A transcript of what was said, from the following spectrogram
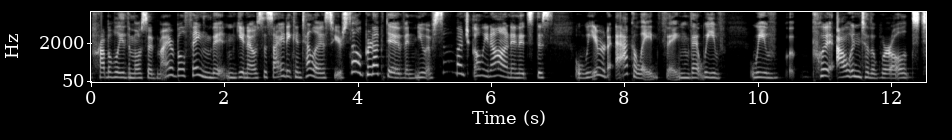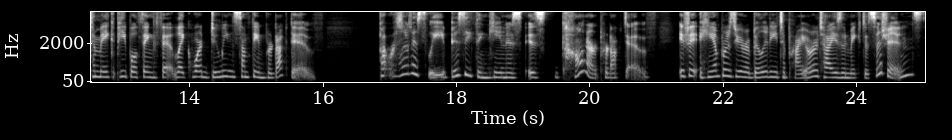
probably the most admirable thing that, you know, society can tell us. You're so productive and you have so much going on. And it's this weird accolade thing that we've, we've put out into the world to make people think that like we're doing something productive. But honestly, busy thinking is, is counterproductive. If it hampers your ability to prioritize and make decisions,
